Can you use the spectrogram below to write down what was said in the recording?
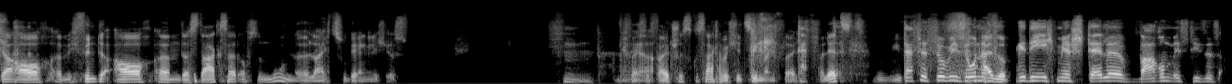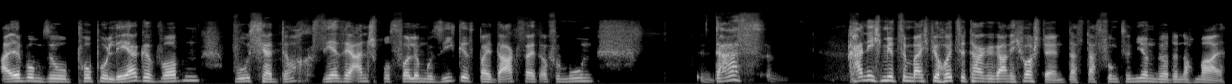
ja auch, ähm, ich finde auch, ähm, dass Dark Side of the Moon äh, leicht zugänglich ist. Hm, ich weiß, ja. was Falsches gesagt, habe ich jetzt jemanden vielleicht das, verletzt? Das ist sowieso eine also, Frage, die ich mir stelle. Warum ist dieses Album so populär geworden, wo es ja doch sehr, sehr anspruchsvolle Musik ist bei Dark Side of the Moon? Das kann ich mir zum Beispiel heutzutage gar nicht vorstellen, dass das funktionieren würde nochmal.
